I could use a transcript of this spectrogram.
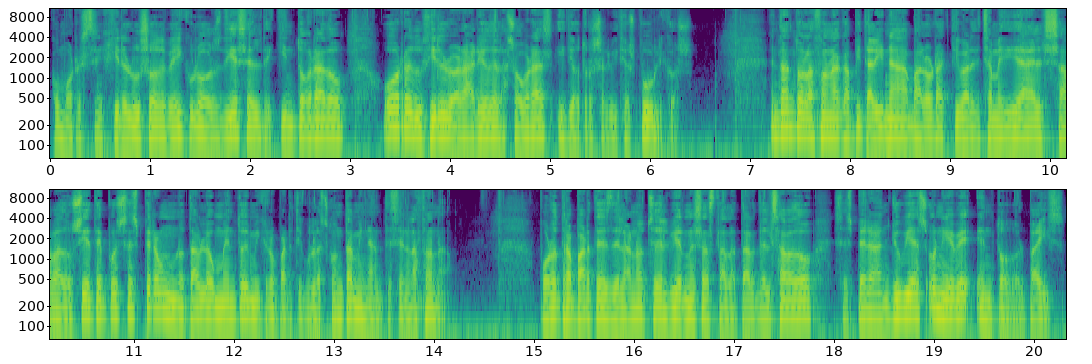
como restringir el uso de vehículos diésel de quinto grado o reducir el horario de las obras y de otros servicios públicos. En tanto, la zona capitalina valora activar dicha medida el sábado 7, pues se espera un notable aumento de micropartículas contaminantes en la zona. Por otra parte, desde la noche del viernes hasta la tarde del sábado se esperan lluvias o nieve en todo el país.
